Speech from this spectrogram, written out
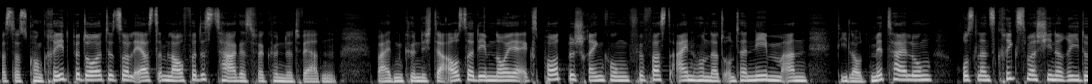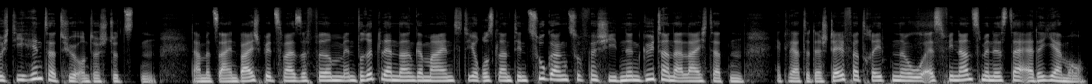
Was das konkret bedeutet, soll erst im Laufe des Tages verkündet werden. Biden kündigte außerdem neue Exportbeschränkungen für fast 100 Unternehmen an, die laut Mitteilung Russlands Kriegsmaschinerie durch die Hintertür unterstützten. Damit seien beispielsweise Firmen in Drittländern gemeint, die Russland den Zugang zu verschiedenen Gütern erleichterten, erklärte der stellvertretende US-Finanzminister Adeyemo.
